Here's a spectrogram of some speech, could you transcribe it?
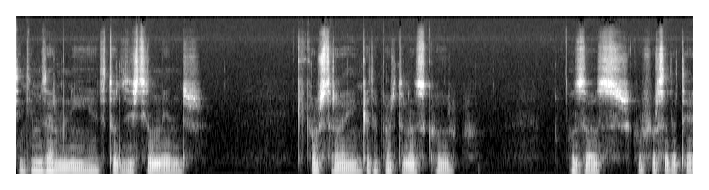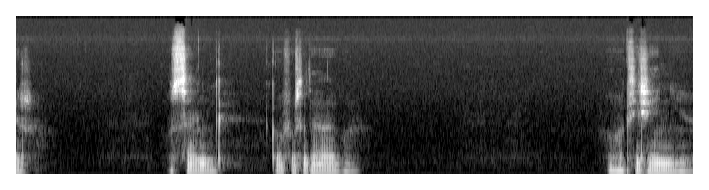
Sentimos a harmonia de todos estes elementos que constroem cada parte do nosso corpo, os ossos com a força da terra, o sangue com a força da água, o oxigênio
